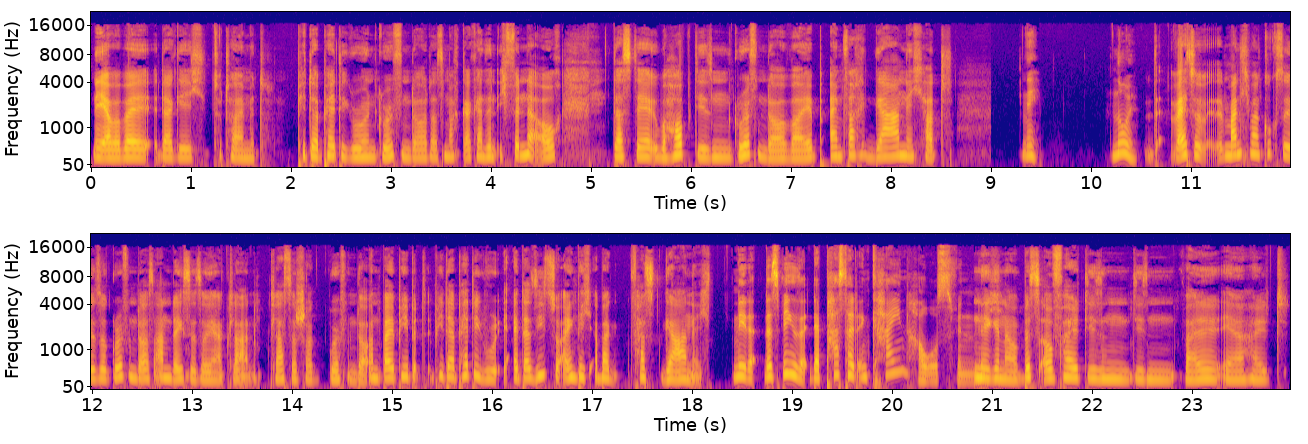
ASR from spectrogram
Nee, aber bei, da gehe ich total mit. Peter Pettigrew und Gryffindor, das macht gar keinen Sinn. Ich finde auch, dass der überhaupt diesen Gryffindor-Vibe einfach gar nicht hat. Null. Weißt du, manchmal guckst du dir so Gryffindors an, denkst dir so, ja klar, ein klassischer Gryffindor. Und bei Pe Peter Pettigrew, äh, da siehst du eigentlich aber fast gar nicht. Nee, deswegen, der passt halt in kein Haus, finde Nee, ich. genau, bis auf halt diesen, diesen, weil er halt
